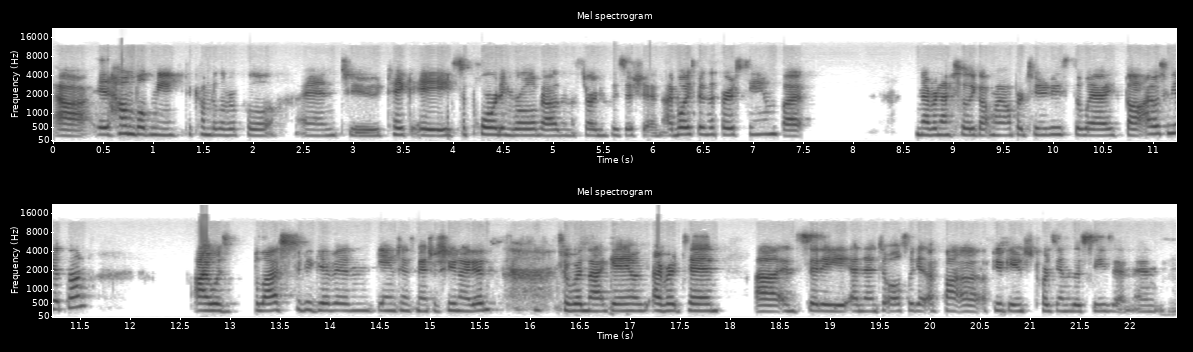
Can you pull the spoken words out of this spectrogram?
uh, it humbled me to come to Liverpool and to take a supporting role rather than a starting position. I've always been the first team, but never necessarily got my opportunities the way I thought I was going to get them. I was blessed to be given games against Manchester United to win that game, Everton uh, and City, and then to also get a, a, few games towards the end of the season. And mm-hmm.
